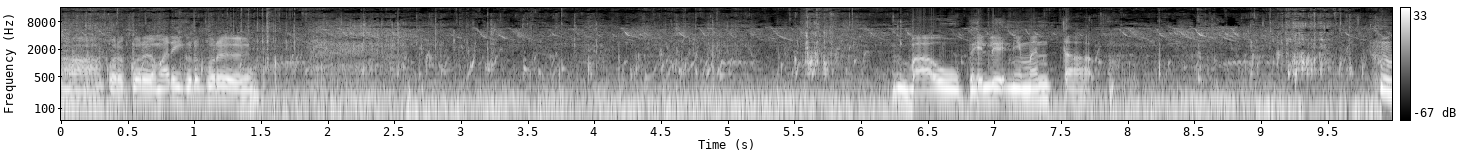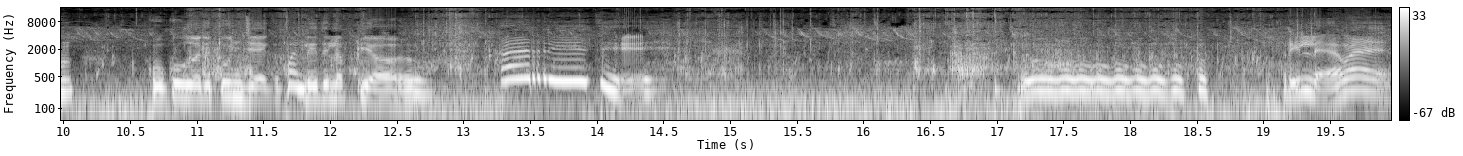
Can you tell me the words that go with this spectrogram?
Ha, kura-kura, mari kura-kura. Bau pelet ni mantap. Kura-kura dia tunjai kepala dia lepia. Hari je. Uh, relax man.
